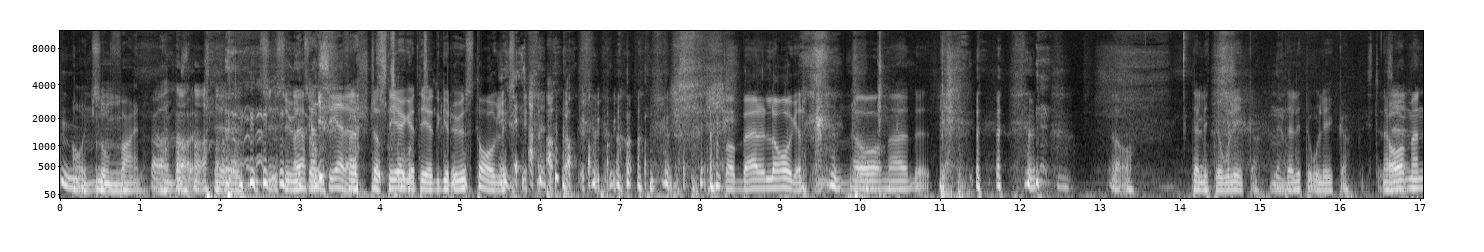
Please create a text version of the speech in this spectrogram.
Oh it's so Mm. fine. Ja. Det bara, eh, ser, ser Ja, jag ut kan som se det. första steget i ett grustag liksom. Bara bärlager. Ja, nej det... Ja. Det är lite olika. Mm. Det är lite olika. Ja men,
